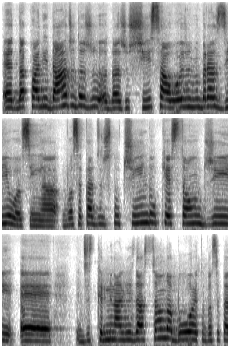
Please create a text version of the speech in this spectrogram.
é, da qualidade da, ju- da justiça hoje no Brasil, assim, a- você está discutindo questão de é, descriminalização do aborto, você está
